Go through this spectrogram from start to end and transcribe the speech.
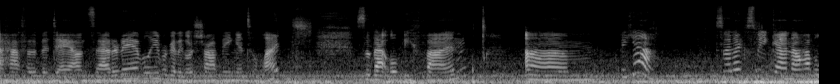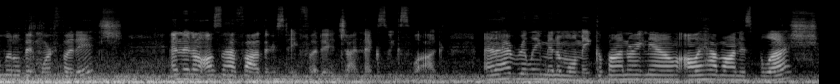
a half of the day on Saturday I believe. We're gonna go shopping into lunch. So that will be fun. Um, but yeah. So next weekend I'll have a little bit more footage. And then I'll also have Father's Day footage on next week's vlog. And I have really minimal makeup on right now. All I have on is blush,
